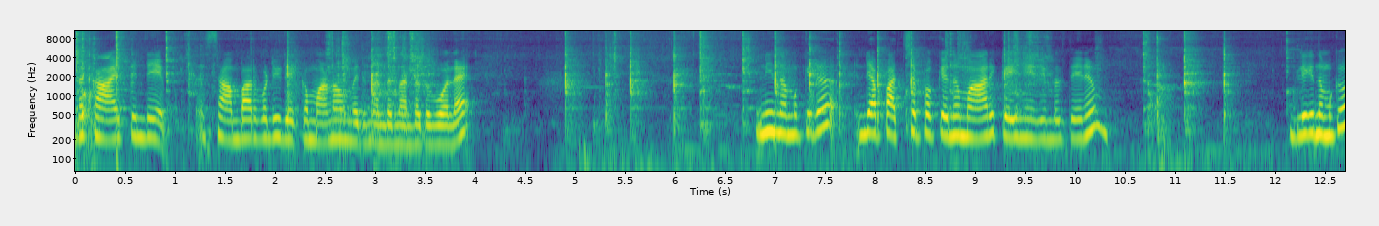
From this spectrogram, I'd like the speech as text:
നമ്മുടെ കായത്തിന്റെയും സാമ്പാർ പൊടിയുടെയൊക്കെ മണം വരുന്നുണ്ട് നല്ലതുപോലെ. ഇനി നമുക്കിത് ഇതിന്റെ ആ പച്ചപ്പൊക്കെ ഒന്ന് മാറിക്കഴിഞ്ഞ് കഴിയുമ്പോഴത്തേനും ഇതിലേക്ക് നമുക്ക്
